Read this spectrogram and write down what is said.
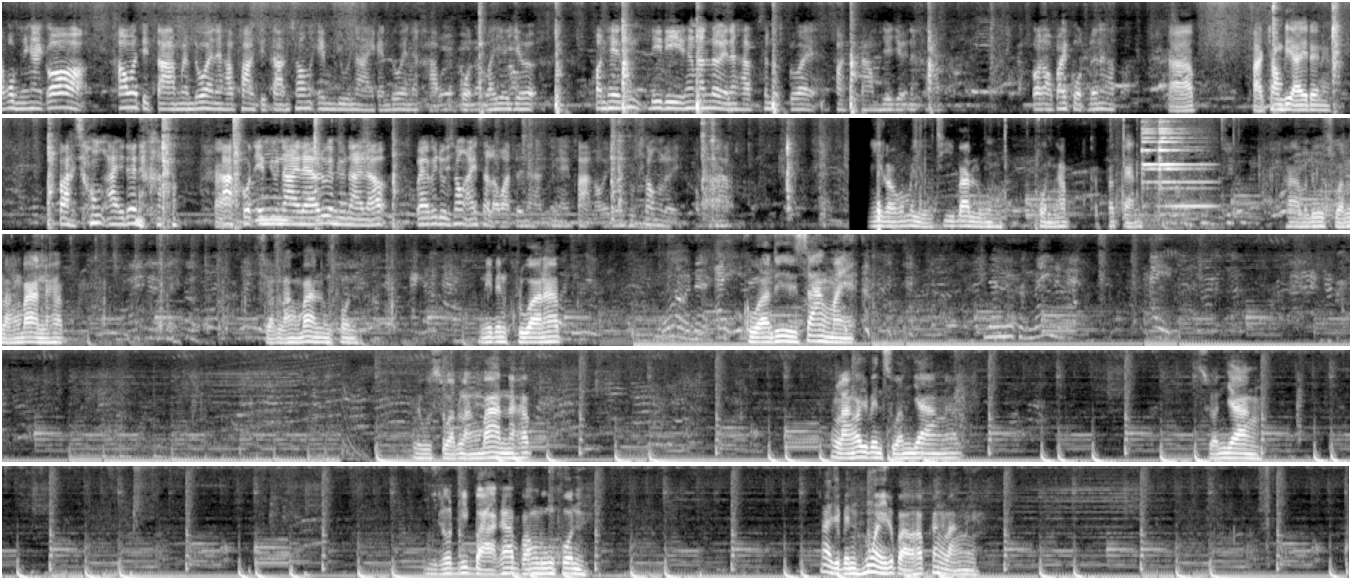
ครับผมยังไงก็เข้ามาติดตามกันด้วยนะครับ ฝากติดตามช่อง MU9 กันด้วยนะครับ กดไว้เยอะๆ คอนเทนต์ดีๆ ทั้งนั้นเลยนะครับ สนุกด้วย ฝากติดตามเยอะๆนะครับ ก่อนออกไปกดด้วยนะครับ ครับ ฝากช่องพี่ไอ้ด้วยนะ ฝากช่องไอด้วยนะครับครับ อะกด MU9 แล้วด้วย MU9 แล้ว แวะไปดูช่องไอสารวัตรด้วยนะครับยังไงฝากเอาไว้ด้วยทุกช่องเลย ขอบคุณครับ นี่เราก็มาอยู่ที่บ้านลุงพลครับ กับป้าแตนพามาดูสวนหลังบ้านนะครับ สวนหลังบ้านลุงพลนี่เป็นครัวนะครับ ครัวที่สร้างใหม่ดูสวนหลังบ้านนะครับ หลังก็จะเป็นสวนยางนะครับ สวนยาง มีรถวิบากครับของลุงพล น่าจะเป็นห้วยหรือเปล่าครับข้างหลังเนี่ย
